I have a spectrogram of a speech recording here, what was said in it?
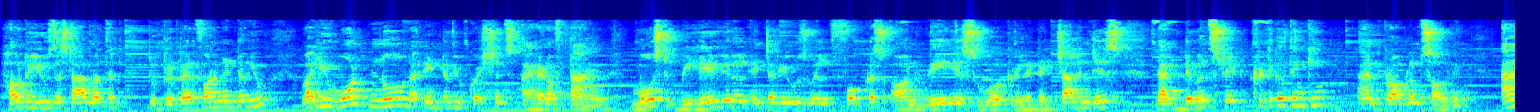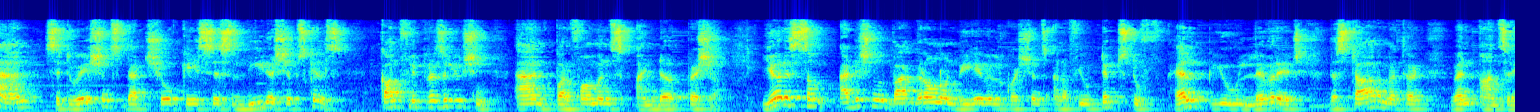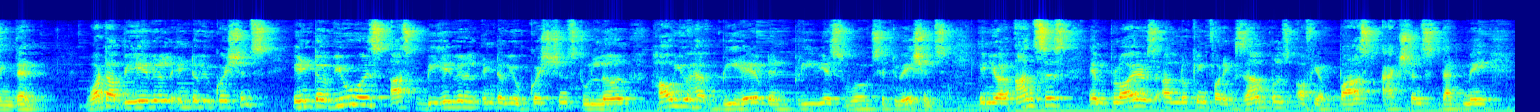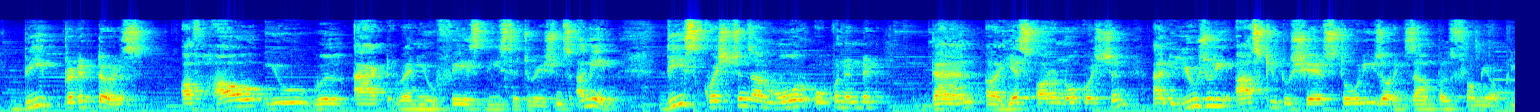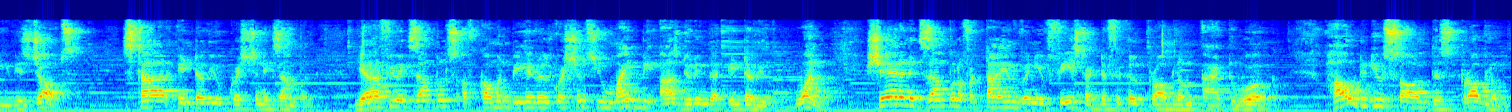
How to use the STAR method to prepare for an interview? While you won't know the interview questions ahead of time, most behavioral interviews will focus on various work related challenges that demonstrate critical thinking and problem solving and situations that showcases leadership skills conflict resolution and performance under pressure. Here is some additional background on behavioral questions and a few tips to help you leverage the star method when answering them what are behavioral interview questions interviewers ask behavioral interview questions to learn how you have behaved in previous work situations in your answers, employers are looking for examples of your past actions that may be predictors of how you will act when you face these situations again. These questions are more open ended than a yes or a no question and usually ask you to share stories or examples from your previous jobs. Star interview question example. Here are a few examples of common behavioral questions you might be asked during the interview. 1. Share an example of a time when you faced a difficult problem at work. How did you solve this problem?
